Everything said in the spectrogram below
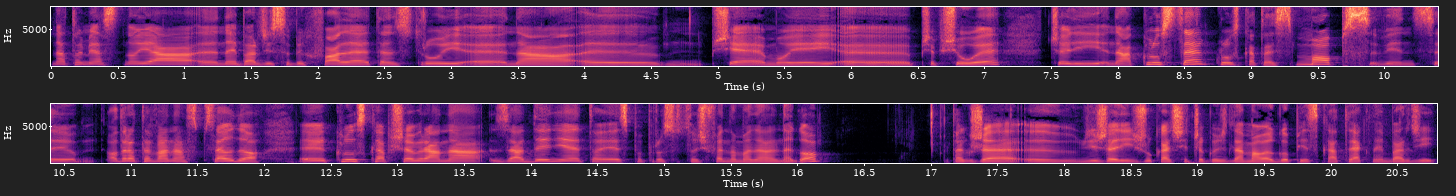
natomiast no ja yy, najbardziej sobie chwalę ten strój yy, na yy, psie mojej yy, psie psiuły, czyli na klusce. Kluska to jest mops, więc yy, odratowana z pseudo yy, kluska przebrana za dynię to jest po prostu coś fenomenalnego. Także y, jeżeli szukacie czegoś dla małego pieska, to jak najbardziej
